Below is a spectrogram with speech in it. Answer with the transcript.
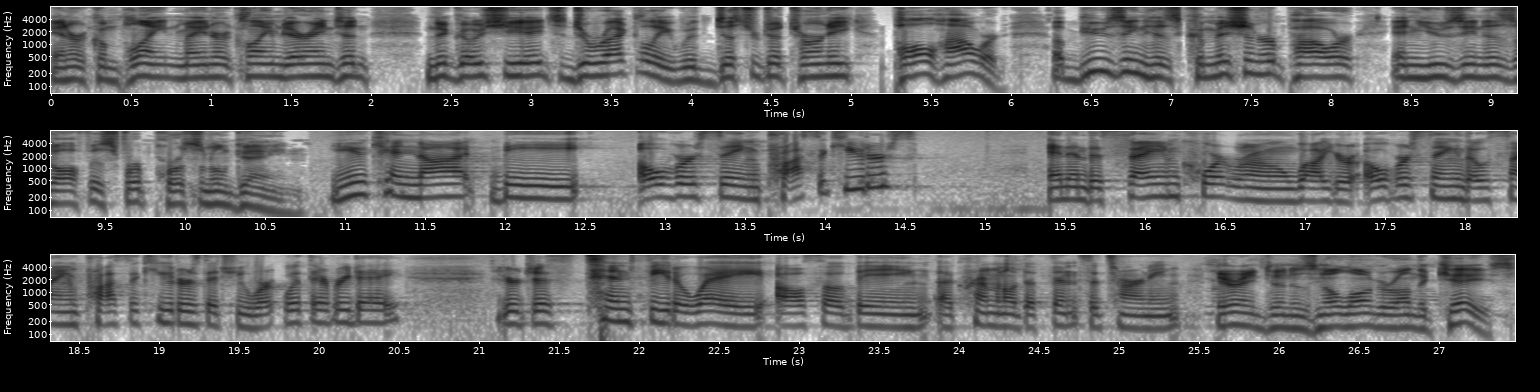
In her complaint, Mainor claimed Arrington negotiates directly with District Attorney Paul Howard, abusing his commissioner power and using his office for personal gain. You cannot be overseeing prosecutors and in the same courtroom while you're overseeing those same prosecutors that you work with every day. You're just 10 feet away, also being a criminal defense attorney. Arrington is no longer on the case.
